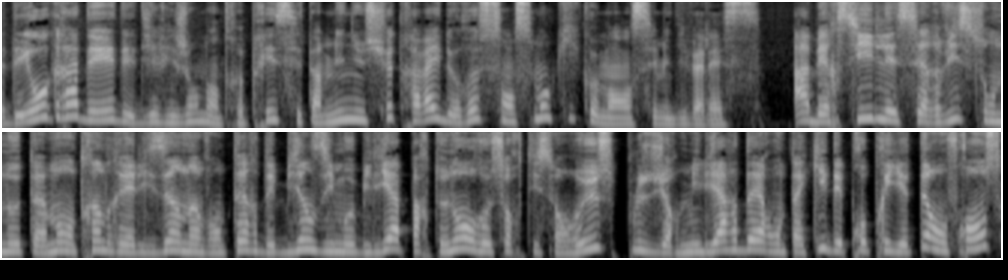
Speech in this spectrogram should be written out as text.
des hauts gradés, des dirigeants d'entreprise. C'est un minutieux travail de recensement qui commence, Émilie Vallès. À Bercy, les services sont notamment en train de réaliser un inventaire des biens immobiliers appartenant aux ressortissants russes. Plusieurs milliardaires ont acquis des propriétés en France.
